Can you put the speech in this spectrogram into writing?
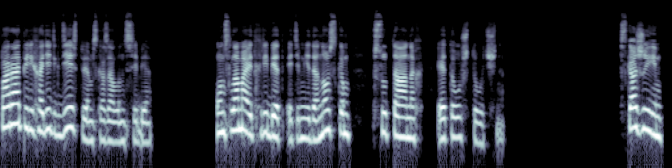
«Пора переходить к действиям», — сказал он себе. «Он сломает хребет этим недоноскам в сутанах, это уж точно». «Скажи им,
